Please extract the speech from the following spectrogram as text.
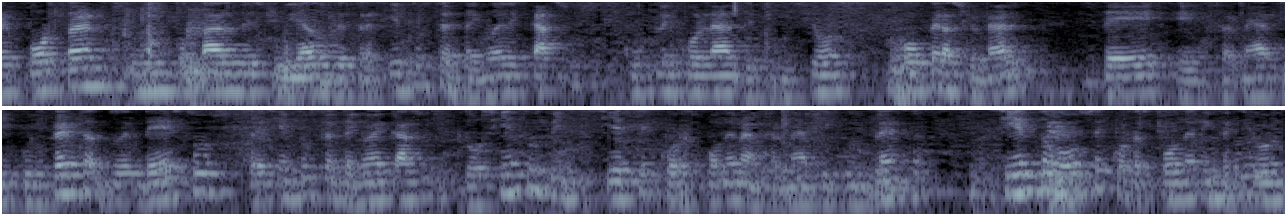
reportan un total de estudiados de 339 casos que cumplen con la definición operacional de eh, enfermedad tipo influenza. De estos 339 casos, 227 corresponden a enfermedad tipo influenza, 112 corresponden a infección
